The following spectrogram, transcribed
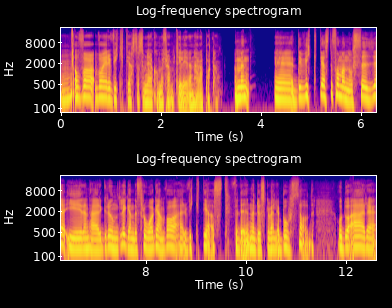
Mm. Och vad, vad, är det viktigaste som ni har kommit fram till i den här rapporten? Men Eh, det viktigaste får man nog säga i den här grundläggande frågan. Vad är viktigast för dig när du ska välja bostad? Och då är det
